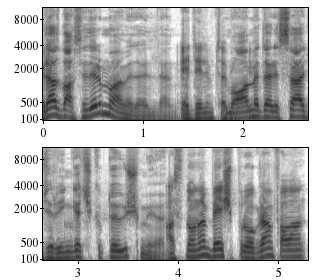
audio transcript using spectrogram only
Biraz bahsedelim Muhammed Ali'den. Edelim tabii. ki. Muhammed Ali sadece ringe çıkıp dövüşmüyor. Aslında ona 5 program falan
